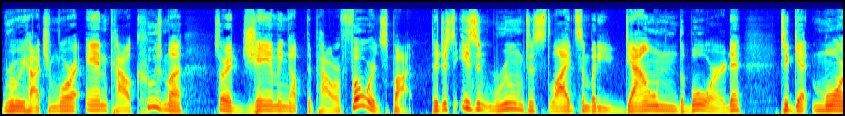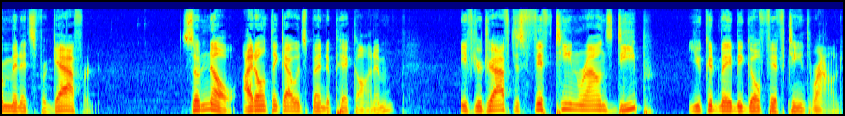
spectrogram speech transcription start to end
Rui Hachimura and Kyle Kuzma sort of jamming up the power forward spot. There just isn't room to slide somebody down the board to get more minutes for Gafford. So, no, I don't think I would spend a pick on him. If your draft is 15 rounds deep, you could maybe go 15th round.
